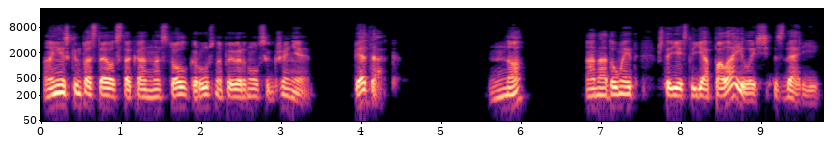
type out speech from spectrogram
Анискин поставил стакан на стол, грустно повернулся к жене. «Пятак. Но...» Она думает, что если я полаялась с Дарьей,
